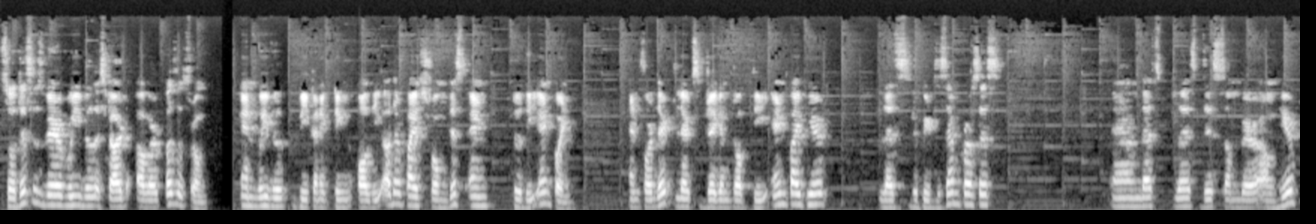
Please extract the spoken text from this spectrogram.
so this is where we will start our puzzle from. And we will be connecting all the other pipes from this end to the endpoint. And for that let's drag and drop the end pipe here. Let's repeat the same process. And let's place this somewhere around here.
